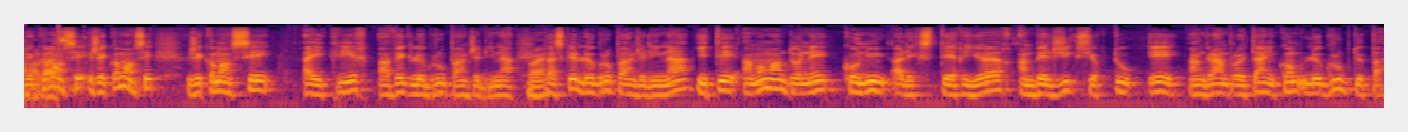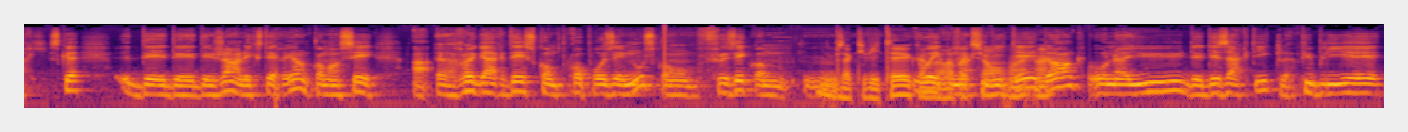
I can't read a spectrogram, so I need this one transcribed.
J'ai commencé, j'ai commencé, j'ai commencé à écrire avec le groupe Angelina. Ouais. Parce que le groupe Angelina était à un moment donné connu à l'extérieur, en Belgique surtout et en Grande-Bretagne, comme le groupe de Paris. Parce que des, des- des gens à l'extérieur ont commencé à euh, regarder ce qu'on proposait nous, ce qu'on faisait comme Des activités, comme oui, comme réflexion. activité. ouais, ouais. Donc, on a eu des, des articles publiés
